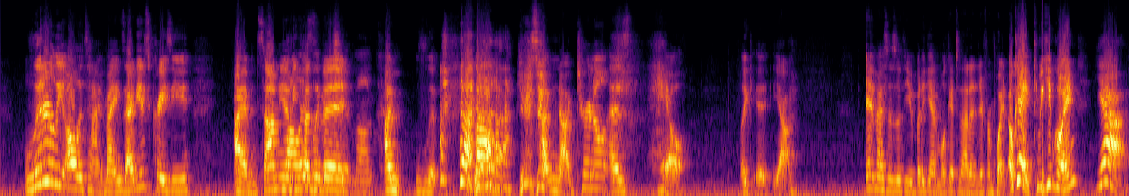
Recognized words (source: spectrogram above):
Literally all the time. My anxiety is crazy. I have insomnia Molly's because like of it. chipmunk I'm li- girl, just I'm nocturnal as hell. Like it, yeah, it messes with you. But again, we'll get to that at a different point. Okay, can we keep going? Yeah.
